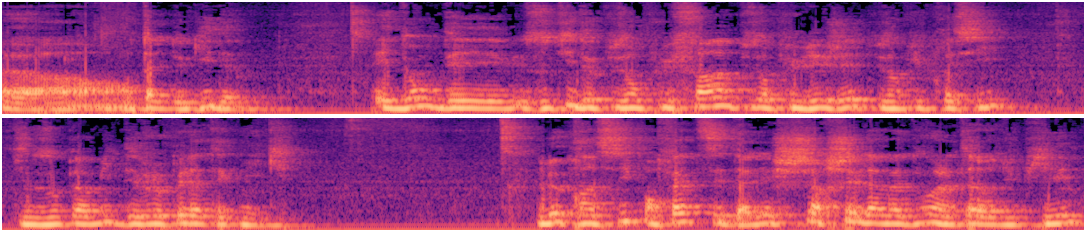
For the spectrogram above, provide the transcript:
euh, en taille de guide. Et donc des outils de plus en plus fins, de plus en plus légers, de plus en plus précis, qui nous ont permis de développer la technique. Le principe, en fait, c'est d'aller chercher l'amadou à l'intérieur du pied,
